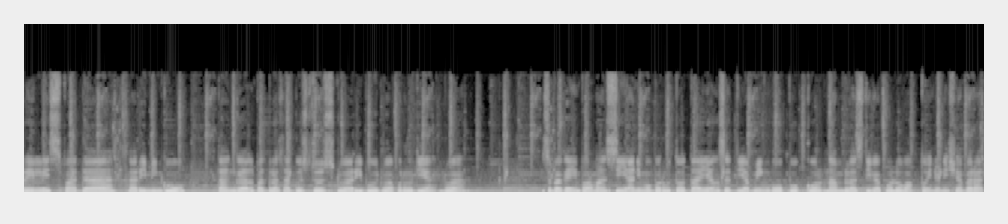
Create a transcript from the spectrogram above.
rilis pada hari Minggu tanggal 14 Agustus 2022. Sebagai informasi, anime Boruto tayang setiap minggu pukul 16.30 waktu Indonesia Barat.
